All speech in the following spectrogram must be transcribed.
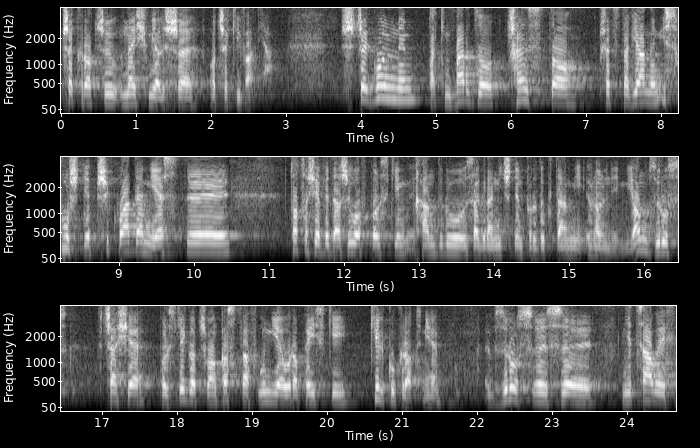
przekroczył najśmielsze oczekiwania. Szczególnym, takim bardzo często przedstawianym i słusznie przykładem jest y, to, co się wydarzyło w polskim handlu zagranicznym produktami rolnymi. On wzrósł w czasie polskiego członkostwa w Unii Europejskiej kilkukrotnie. Wzrósł z niecałych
